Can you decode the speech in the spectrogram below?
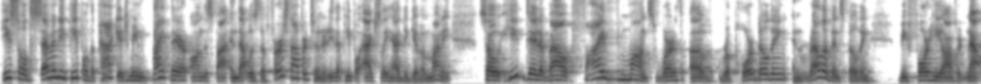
he sold 70 people the package i mean right there on the spot and that was the first opportunity that people actually had to give him money. So he did about five months worth of rapport building and relevance building before he offered. Now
